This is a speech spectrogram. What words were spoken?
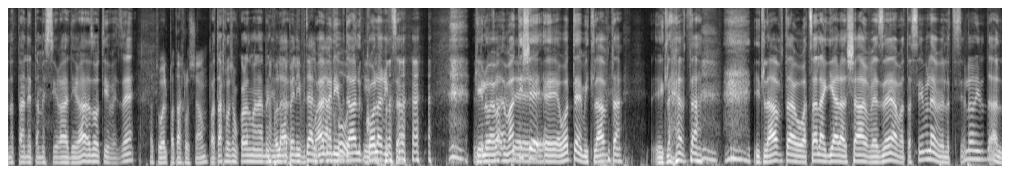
נתן את המסירה האדירה הזאת וזה, חתואל פתח לו שם. פתח לו שם כל הזמן היה בנבדל. אבל הוא היה בנבדל הוא היה 100%, בנבדל כאילו. כל הריצה. כאילו, הבנתי אה, שרותם, התלהבת, התלהבת, התלהבת, הוא רצה להגיע לשער וזה, אבל תשים לב, תשים לו נבדל.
